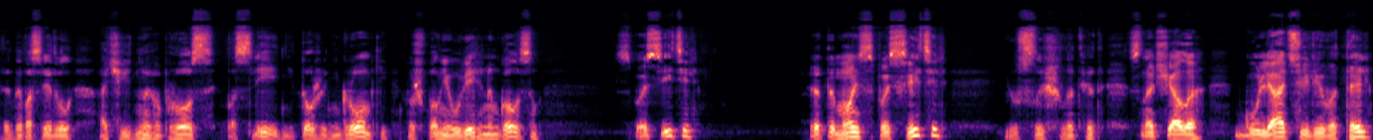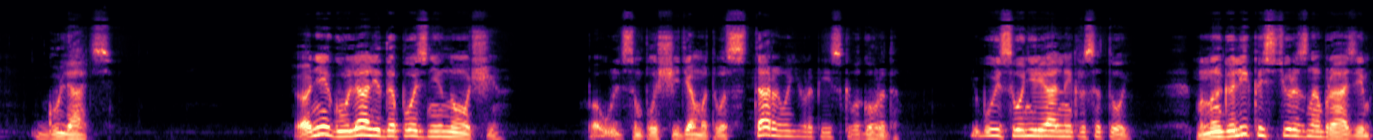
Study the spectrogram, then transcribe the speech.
Тогда последовал очередной вопрос, последний, тоже негромкий, но вполне уверенным голосом. — Спаситель? Это мой спаситель? И услышал ответ. Сначала гулять или в отель? Гулять. Они гуляли до поздней ночи по улицам, площадям этого старого европейского города, любуясь его нереальной красотой, многоликостью разнообразием,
